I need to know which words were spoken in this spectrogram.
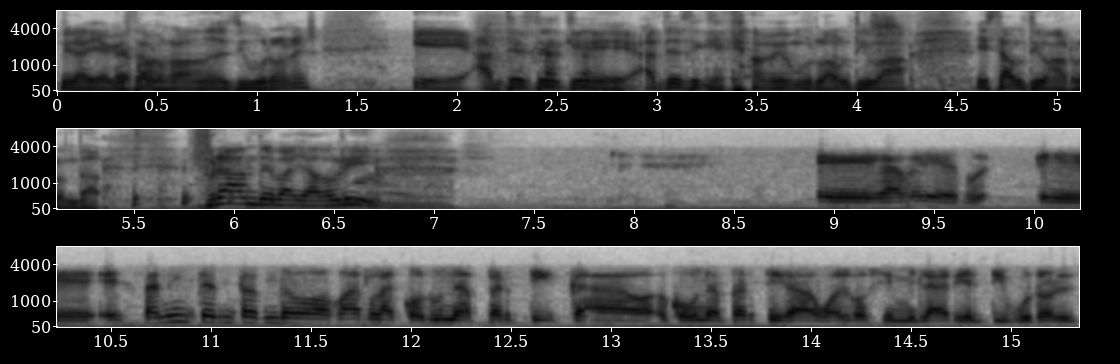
Mira, ya que estamos hablando de tiburones, eh, antes de que antes de que acabemos la última esta última ronda. Fran de Valladolid. Eh, a ver, eh, están intentando ahogarla con una pértiga, con una pértiga o algo similar y el tiburón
